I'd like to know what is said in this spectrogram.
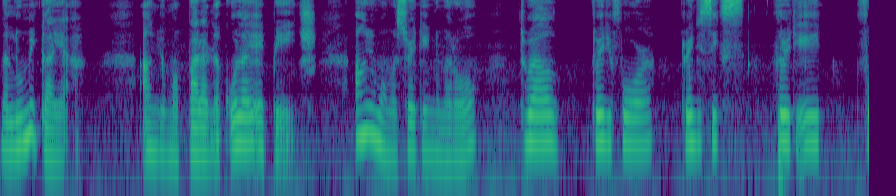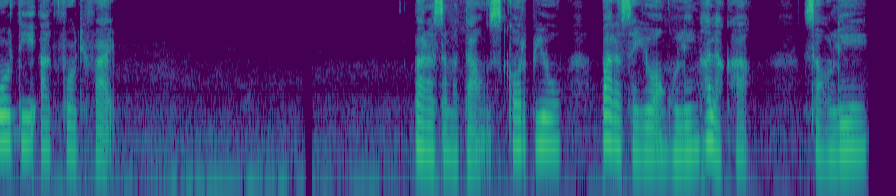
na lumigaya. Ang iyong mapalad na kulay ay beige. Ang iyong mamaswerteng numero 12, 24, 26, 38, 40 at 45. Para sa mataong Scorpio, para sa iyo ang huling halakhak. Sa huli,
